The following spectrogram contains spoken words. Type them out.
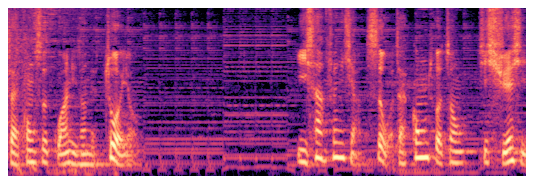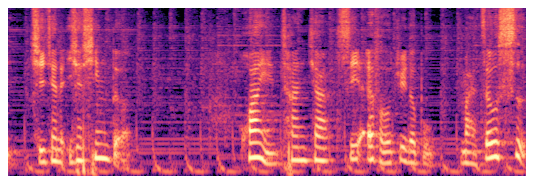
在公司管理中的作用。以上分享是我在工作中及学习期间的一些心得。欢迎参加 CFO 俱乐部每周四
